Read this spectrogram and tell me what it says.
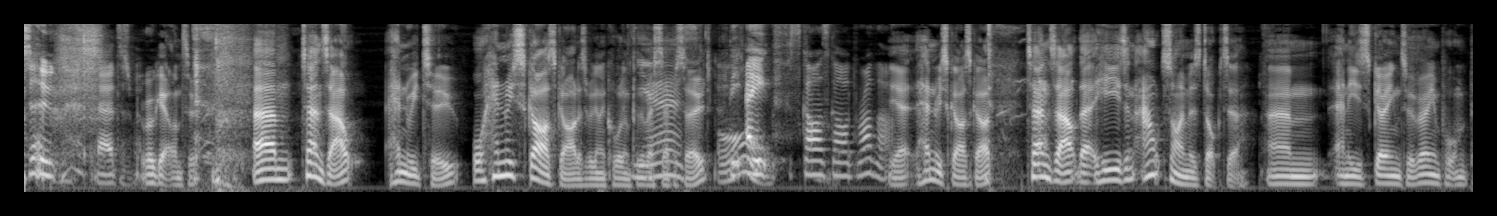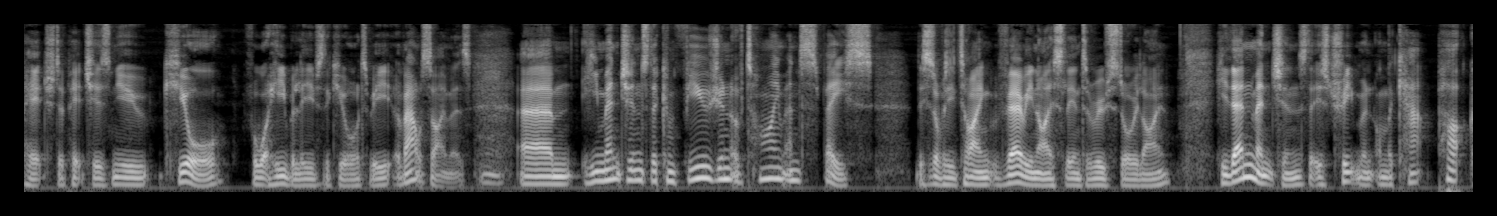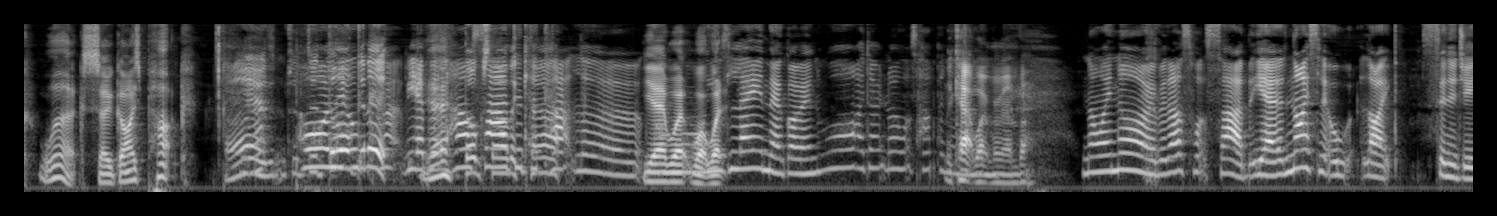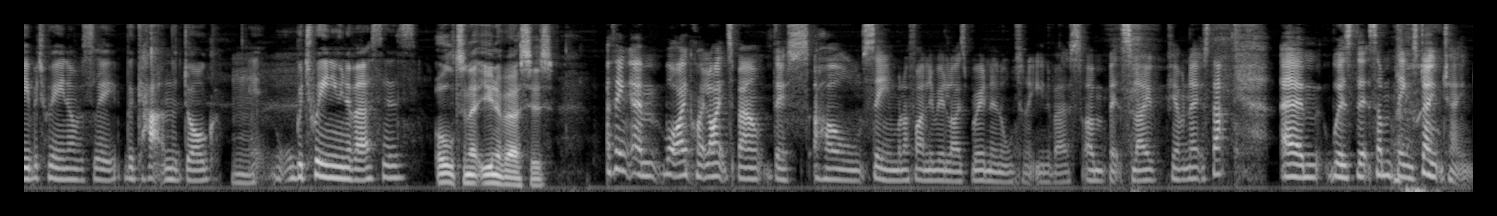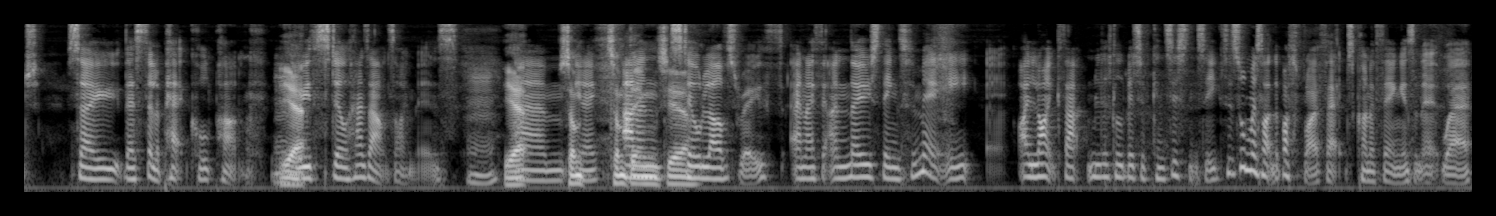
so no, it doesn't matter. We'll get onto it. Um, turns out Henry two or Henry Skarsgård, as we're going to call him for the rest of the Yes. episode. The eighth Skarsgård brother. Yeah, Henry Skarsgård. Turns out that he's an Alzheimer's doctor, um, and he's going to a very important pitch to pitch his new cure for what he believes the cure to be of Alzheimer's. Um, he mentions the confusion of time and space. This is obviously tying very nicely into Ruth's storyline. He then mentions that his treatment on the cat Puck works. So, guys, Puck. Oh, the, the Poor dog, little innit? cat. Yeah, but Yeah. how Dog's now sad the did the cat. cat look? Yeah, what- what- what- He's laying there going, "What? I don't know what's happening." The cat won't remember. No, I know, but that's what's sad. But yeah, a nice little like synergy between obviously the cat and the dog Mm. between universes. Alternate universes. I think um, what I quite liked about this whole scene when I finally realised we're in an alternate universe, I'm a bit slow if you haven't noticed that, um, was that some things don't change. So there's still a pet called Puck. Yeah. Ruth still has Alzheimer's. Yeah. Um, some you know, some Alan things, yeah. still loves Ruth, and I th- and those things for me, I like that little bit of consistency because it's almost like the butterfly effect kind of thing, isn't it? Where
